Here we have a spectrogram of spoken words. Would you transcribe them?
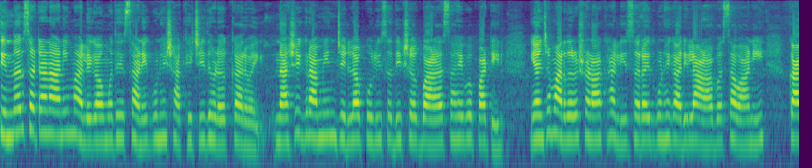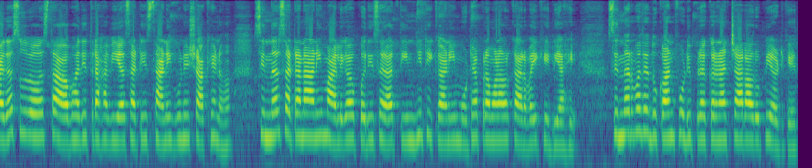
सिन्नर सटाणा आणि मालेगावमध्ये स्थानिक गुन्हे शाखेची धडक कारवाई. नाशिक ग्रामीण जिल्हा पोलीस अधीक्षक बाळासाहेब पाटील यांच्या मार्गदर्शनाखाली सराईत गुन्हेगारीला आळा बसावा आणि कायदा सुव्यवस्था अबाधित राहावी यासाठी स्थानिक गुन्हे शाखेनं सिन्नर सटाणा आणि मालेगाव परिसरात तिन्ही ठिकाणी मोठ्या प्रमाणावर कारवाई केली आहे. सिन्नरमध्ये दुकानफोडी प्रकरणात चार आरोपी अटकेत.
